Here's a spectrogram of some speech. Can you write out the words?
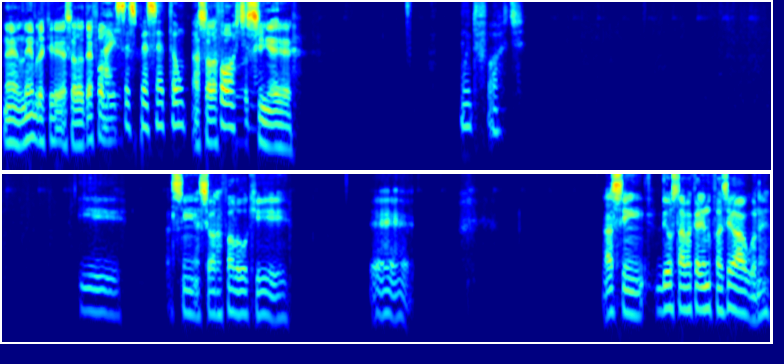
né? Lembra que a senhora até falou, Ah, essa expressão é tão a senhora forte, falou né? assim, é, muito forte. E assim, a senhora falou que é, assim, Deus estava querendo fazer algo, né?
